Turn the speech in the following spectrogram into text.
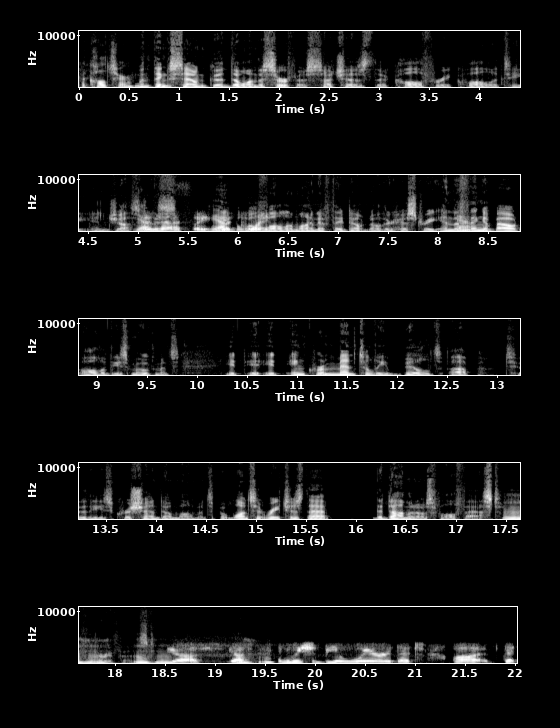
the culture. When things sound good, though, on the surface, such as the call for equality and justice, yes. exactly. yeah. people will fall in line if they don't know their history. And the yeah. thing about all of these movements, it, it, it incrementally builds up to these crescendo moments. But once it reaches that, the dominoes fall fast, mm-hmm. very fast. Mm-hmm. Yes, yes, mm-hmm. and we should be aware that uh, that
